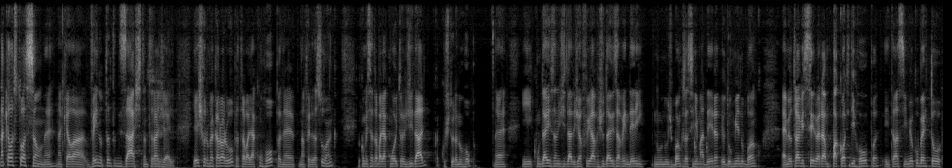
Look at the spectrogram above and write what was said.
naquela situação, né? Naquela. vendo tanto desastre, tanta tragédia. E aí eles foram pra Caruaru pra trabalhar com roupa, né? Na Feira da Sulanca. Eu comecei a trabalhar com 8 anos de idade, costurando roupa, né? E com 10 anos de idade eu já fui ajudar eles a venderem no- nos bancos assim de madeira. Eu dormia no banco. É, meu travesseiro era um pacote de roupa. Então, assim, meu cobertor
